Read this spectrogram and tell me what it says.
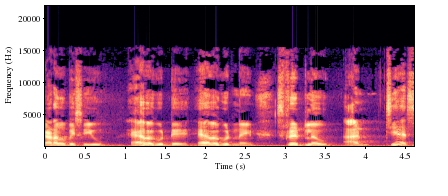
tata bye see you have a good day have a good night spread love and cheers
